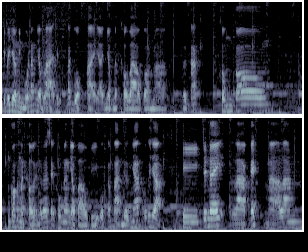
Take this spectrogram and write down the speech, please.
thì bây giờ mình muốn đăng nhập lại thì bắt buộc phải uh, nhập mật khẩu vào. Còn mà người khác không có không có cái mật khẩu thì người ta sẽ không đăng nhập vào ví của các bạn được nhá. Ok chưa thì trên đây là cách mà Alan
